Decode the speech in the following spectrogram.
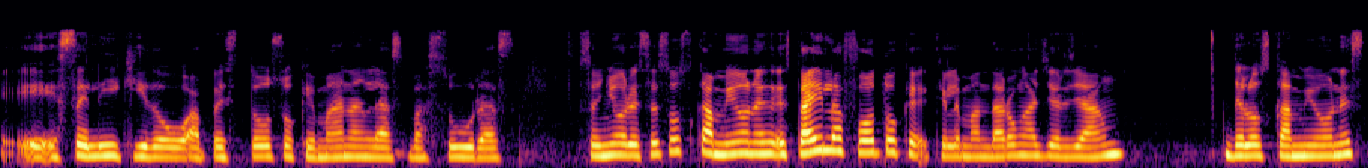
eh, ese líquido apestoso que emanan las basuras, Señores, esos camiones, está ahí la foto que, le mandaron a Yerjan de los camiones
